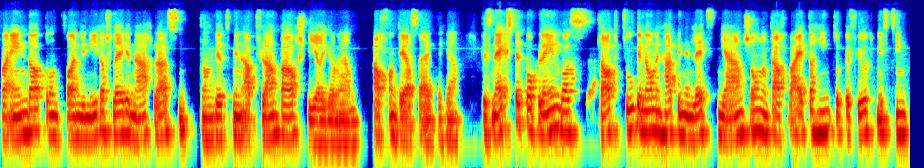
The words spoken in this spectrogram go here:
verändert und vor allem die Niederschläge nachlassen, dann wird es mit dem Apfelanbau auch schwieriger werden, auch von der Seite her. Das nächste Problem, was stark zugenommen hat in den letzten Jahren schon und auch weiterhin zu befürchten ist, sind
